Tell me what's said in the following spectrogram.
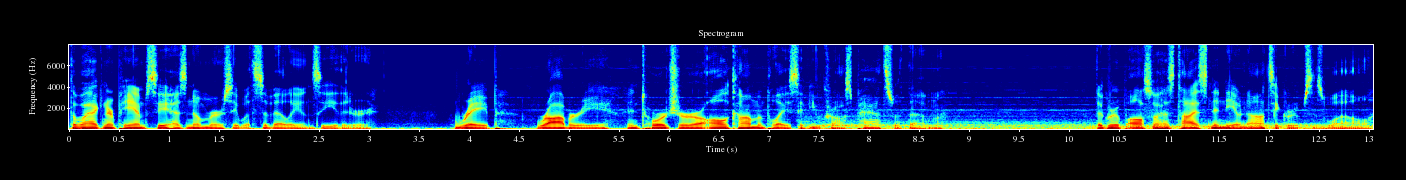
The Wagner PMC has no mercy with civilians either. Rape, robbery, and torture are all commonplace if you cross paths with them. The group also has ties to neo Nazi groups as well.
